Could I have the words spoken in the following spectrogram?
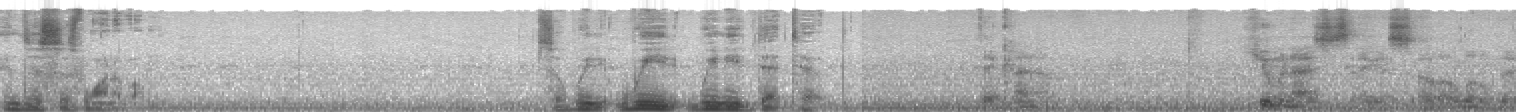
And this is one of them. So we, we, we need that tip. That kind of humanizes it, I guess, a, a little bit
